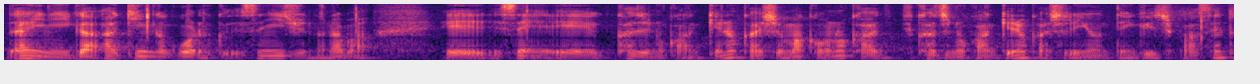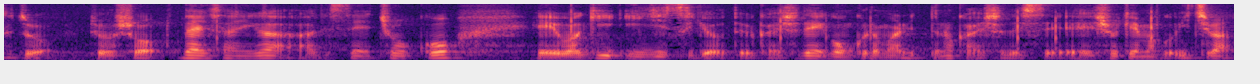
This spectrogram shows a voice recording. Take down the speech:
第2位が金額娯楽ですね、27番、えー、ですね、えー、カジノ関係の会社、マカオのカジノ関係の会社で4.91%上昇。第3位がですね、超高、えー、和木実業という会社で、ゴンクロマリットの会社です。えー、証券マーク1番、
